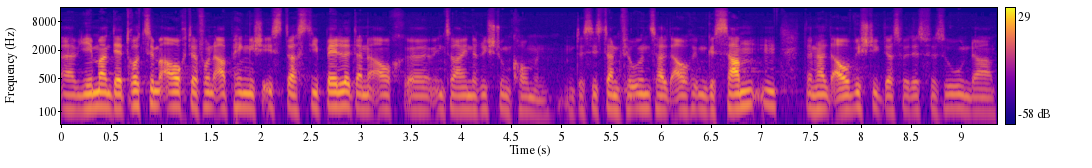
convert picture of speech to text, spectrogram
äh, jemand, der trotzdem auch davon abhängig ist, dass die Bälle dann auch äh, in seine Richtung kommen. Und das ist dann für uns halt auch im Gesamten dann halt auch wichtig, dass wir das versuchen da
